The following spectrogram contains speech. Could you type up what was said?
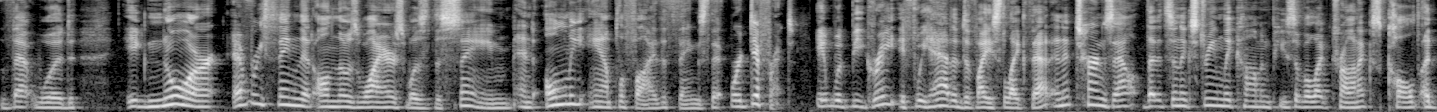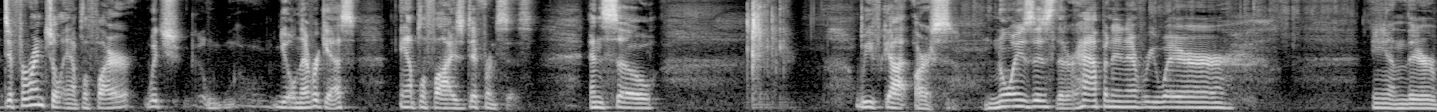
that would ignore everything that on those wires was the same and only amplify the things that were different. It would be great if we had a device like that, and it turns out that it's an extremely common piece of electronics called a differential amplifier, which you'll never guess amplifies differences. And so we've got our noises that are happening everywhere, and they're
